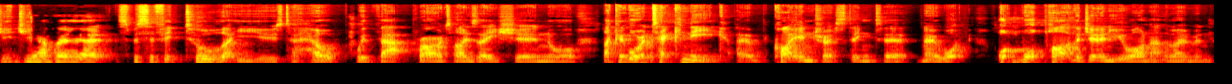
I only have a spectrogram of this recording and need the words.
Do you, do you have a specific tool that you use to help with that prioritization, or like a, or a technique? Uh, quite interesting to know what what what part of the journey you're on at the moment.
